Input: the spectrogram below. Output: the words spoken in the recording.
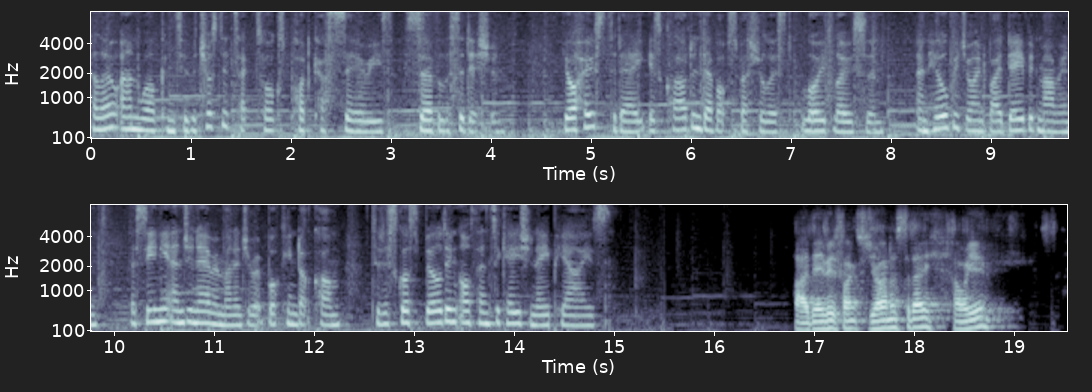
Hello and welcome to the Trusted Tech Talks podcast series, Serverless Edition. Your host today is Cloud and DevOps Specialist Lloyd Lowson, and he'll be joined by David Marin, a Senior Engineering Manager at Booking.com, to discuss building authentication APIs. Hi, David. Thanks for joining us today. How are you?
